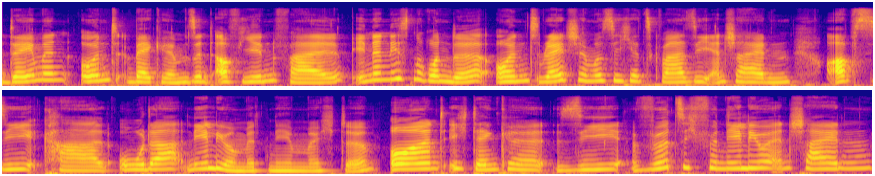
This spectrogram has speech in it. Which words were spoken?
Damon und Beckham sind auf jeden Fall in der nächsten Runde und Rachel muss sich jetzt quasi entscheiden, ob sie Karl oder Nelio mitnehmen möchte. Und ich denke, sie wird sich für Nelio entscheiden.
